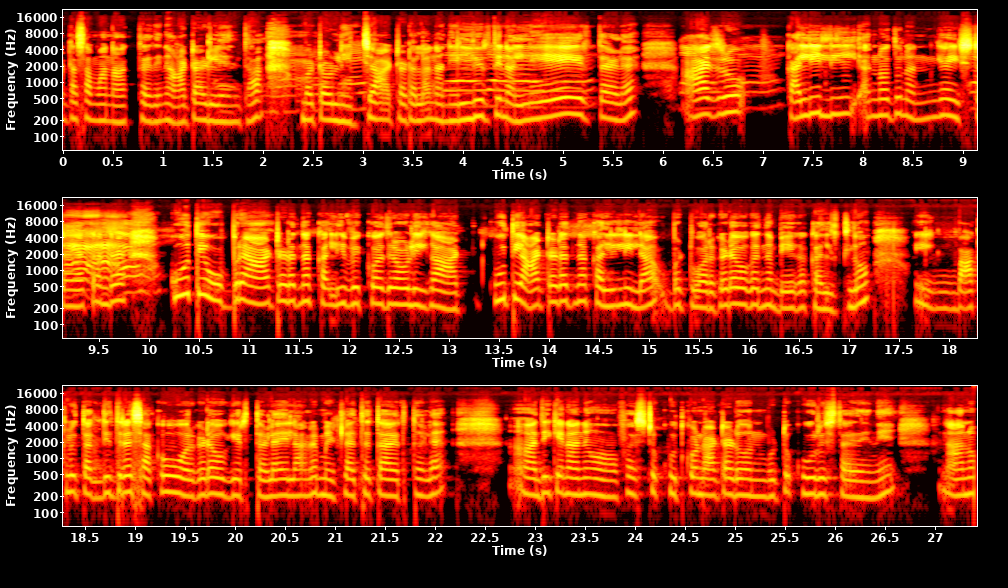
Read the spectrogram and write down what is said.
ಆಟ ಸಾಮಾನು ಹಾಕ್ತಾಯಿದ್ದೀನಿ ಆಟ ಆಡಲಿ ಅಂತ. ಬಟ್ ಅವಳು ನಿಜ ಆಟ ನಾನು ಎಲ್ಲಿರ್ತೀನಿ ಅಲ್ಲೇ ಇರ್ತಾಳೆ. ಆದರೂ ಕಲೀಲಿ ಅನ್ನೋದು ನನಗೆ ಇಷ್ಟ. ಯಾಕಂದರೆ ಕೂತಿ ಒಬ್ಬರೇ ಆಟ ಆಡೋದನ್ನ ಕಲಿಬೇಕು ಆದರೆ ಅವಳು ಈಗ ಆಟ, ಕೂತು ಆಟ ಆಡೋದನ್ನ ಕಲೀಲಿಲ್ಲ, ಬಟ್ ಹೊರ್ಗಡೆ ಹೋಗೋದನ್ನ ಬೇಗ ಕಲಿತ್ಳು ಈಗ ಬಾಗಿಲು ತೆಗ್ದಿದ್ರೆ ಸಾಕು, ಹೊರ್ಗಡೆ ಹೋಗಿರ್ತಾಳೆ, ಇಲ್ಲಾಂದರೆ ಮೆಟ್ಲು ಹತ್ತುತ್ತಾ ಇರ್ತಾಳೆ. ಅದಕ್ಕೆ ನಾನು ಫಸ್ಟು ಕೂತ್ಕೊಂಡು ಆಟ ಆಡು ಅಂದ್ಬಿಟ್ಟು ಕೂರಿಸ್ತಾ ಇದ್ದೀನಿ. ನಾನು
